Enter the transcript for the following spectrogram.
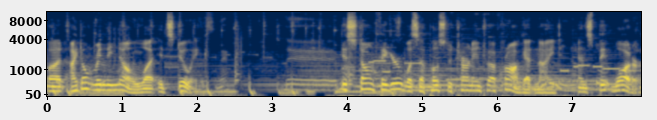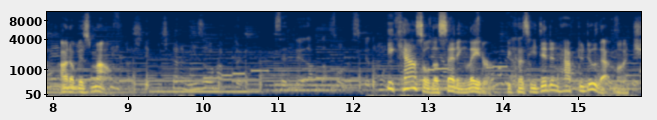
but I don't really know what it's doing. This stone figure was supposed to turn into a frog at night and spit water out of his mouth. He cancelled the setting later because he didn't have to do that much.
